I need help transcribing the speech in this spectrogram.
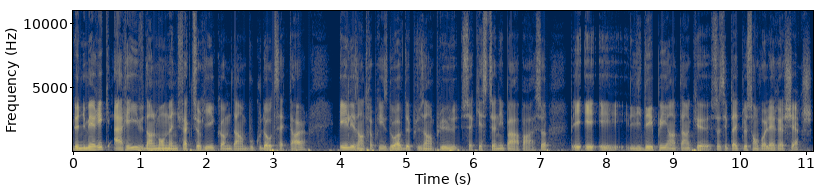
le numérique arrive dans le monde manufacturier comme dans beaucoup d'autres secteurs et les entreprises doivent de plus en plus se questionner par rapport à ça. Et, l'IDP en tant que, ça c'est peut-être plus son volet recherche,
